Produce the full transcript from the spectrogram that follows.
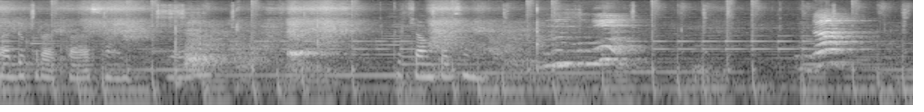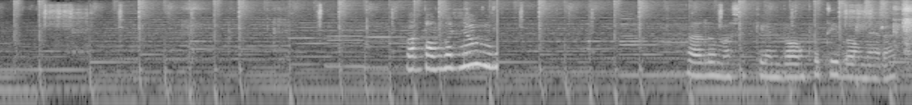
Aduk rata sampai kecampur semua. Lalu masukin bawang putih bawang merah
